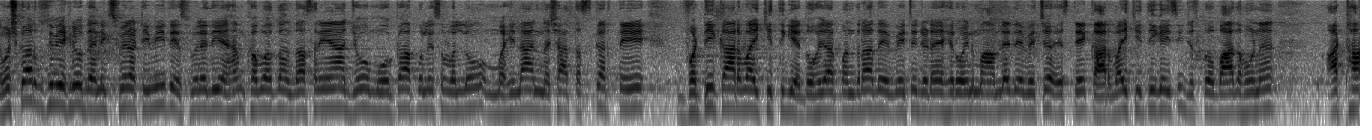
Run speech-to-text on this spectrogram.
ਨਮਸਕਾਰ, ਤੁਸੀਂ ਵੇਖ ਰਹੇ ਹੋ ਦੈਨਿਕ ਸਵੇਰਾ ਟੀਵੀ ਤੇ ਇਸ ਵੇਲੇ ਦੀ ਅਹਿਮ ਖਬਰ ਤੁਹਾਨੂੰ ਦੱਸ ਰਹੇ ਹਾਂ, ਜੋ ਮੋਗਾ ਪੁਲਿਸ ਵੱਲੋਂ ਮਹਿਲਾ ਨਸ਼ਾ ਤਸਕਰ ਤੇ ਵੱਡੀ ਕਾਰਵਾਈ ਕੀਤੀ ਗਈ ਹੈ। 2015 ਦੇ ਵਿੱਚ ਜਿਹੜਾ ਹੀਰੋਇਨ ਮਾਮਲੇ ਦੇ ਵਿੱਚ ਇਸ ਤੇ ਕਾਰਵਾਈ ਕੀਤੀ ਗਈ ਸੀ, ਜਿਸ ਤੋਂ ਬਾਅਦ ਹੁਣ 8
